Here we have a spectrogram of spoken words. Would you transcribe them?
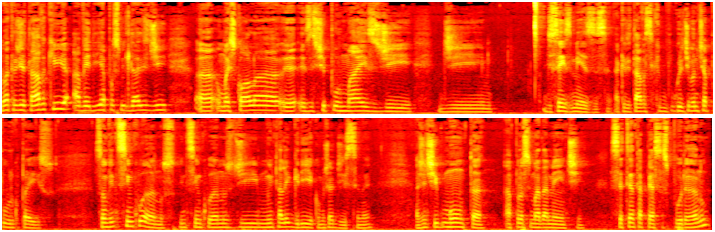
não acreditava que haveria a possibilidade de uh, uma escola eh, existir por mais de, de, de seis meses. Acreditava-se que o Curitiba não tinha público para isso. São 25 anos, 25 anos de muita alegria, como já disse, né? A gente monta aproximadamente 70 peças por ano,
